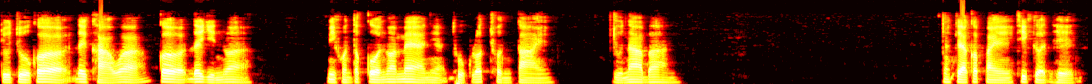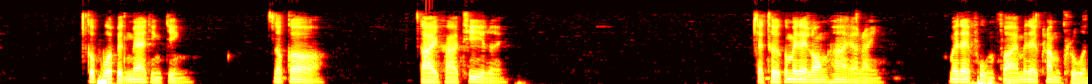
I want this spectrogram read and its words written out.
จู่ๆก็ได้ข่าวว่าก็ได้ยินว่า มีคนตะโกนว่าแม่เนี่ยถูกรถชนตายอยู่หน้าบ้านแกก็ไปที่เกิดเหตุ ก็พบว่าเป็นแม่จริง ๆ แล้วก็ตายคาที่เลย แต่เธอก็ไม่ได้ร้องไห้อะไร ไม่ได้ฟูมฟาย ไม่ได้คร่ำครวญ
